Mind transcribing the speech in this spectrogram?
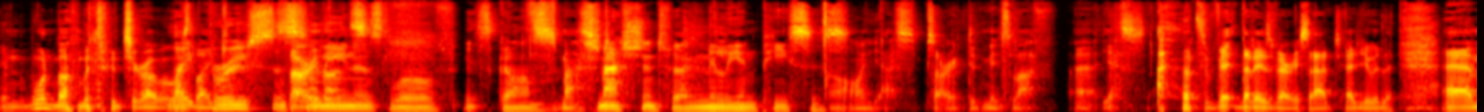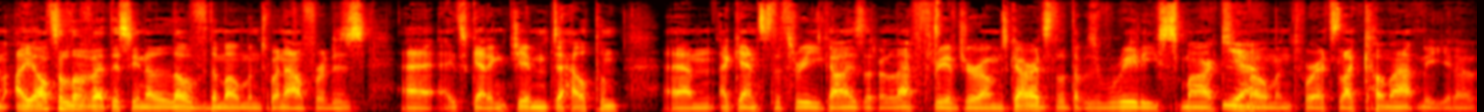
In one moment with Jerome, it was like, like Bruce and. Selina's love, it's gone. Smashed. Smashed into a million pieces. Oh yes, sorry, didn't mean to laugh. Uh, yes, that's a bit, that is very sad, genuinely. Um, I also love about this scene. I love the moment when Alfred is uh, is getting Jim to help him um, against the three guys that are left, three of Jerome's guards. That that was a really smart Yeah. moment where it's like, "Come at me," you know.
